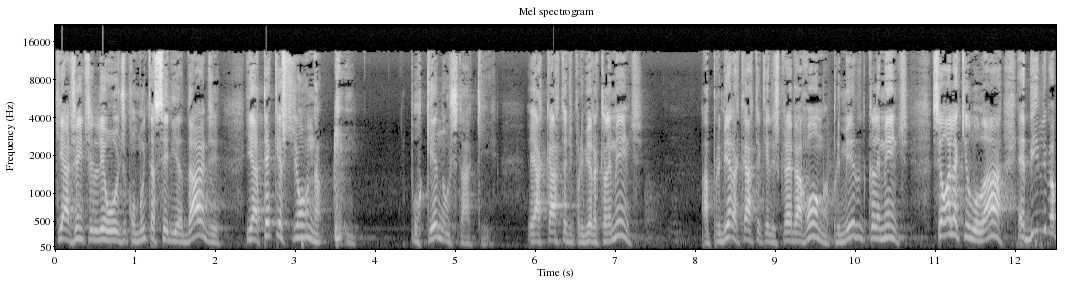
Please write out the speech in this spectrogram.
que a gente lê hoje com muita seriedade e até questiona por que não está aqui. É a carta de 1 Clemente? A primeira carta que ele escreve a Roma, primeiro de Clemente. Você olha aquilo lá, é Bíblia,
